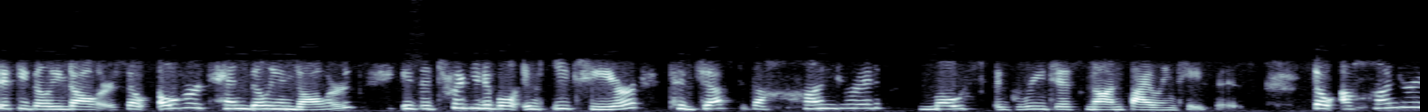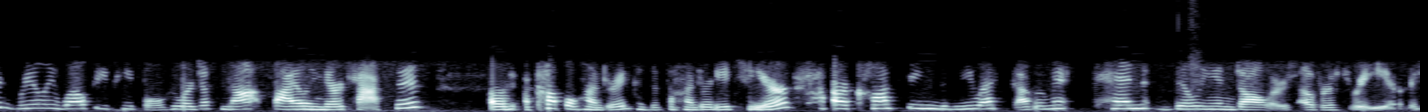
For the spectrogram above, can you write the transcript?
$50 billion, so over $10 billion, is attributable in each year to just the 100 most egregious non-filing cases. So a hundred really wealthy people who are just not filing their taxes, or a couple hundred, because it's a hundred each year, are costing the U.S. government $10 billion over three years.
